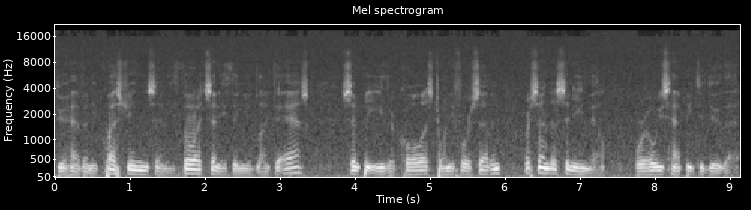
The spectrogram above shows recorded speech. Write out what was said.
If you have any questions, any thoughts, anything you'd like to ask, simply either call us 24-7 or send us an email. We're always happy to do that.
